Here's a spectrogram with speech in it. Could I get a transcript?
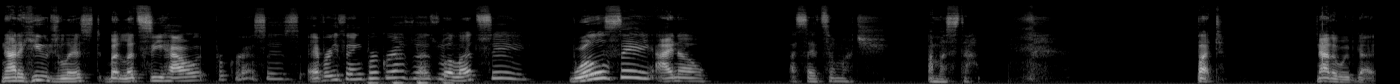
not a huge list, but let's see how it progresses. Everything progresses. Well, let's see. We'll see. I know. I said so much. I must stop. But now that we've got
